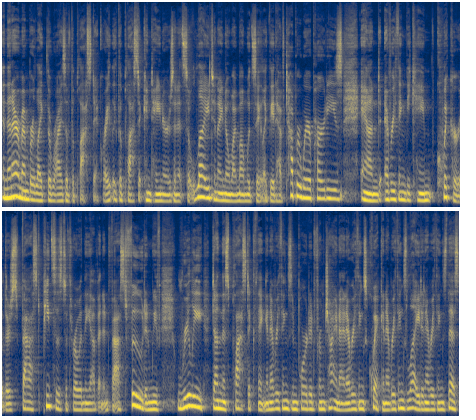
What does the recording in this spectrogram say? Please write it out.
And then I remember like the rise of the plastic, right? Like the plastic containers, and it's so light. And I know my mom would say like they'd have Tupperware parties and everything became quicker. There's fast pizzas to throw in the oven and fast food. And we've really done this plastic thing and everything's imported from China and everything's quick and everything's light and everything's this.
